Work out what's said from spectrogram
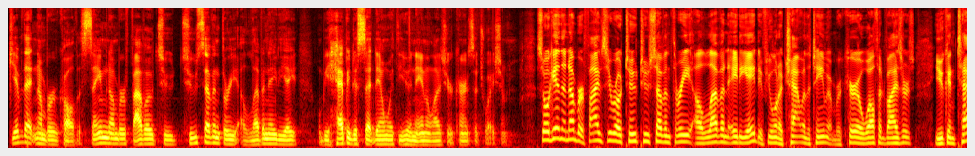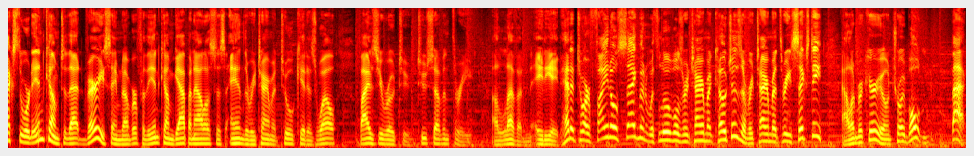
give that number a call. The same number, 502 273 1188. We'll be happy to sit down with you and analyze your current situation. So again, the number 502-273-1188 if you want to chat with the team at Mercurio Wealth Advisors. You can text the word income to that very same number for the income gap analysis and the retirement toolkit as well. 502-273 1188. Headed to our final segment with Louisville's retirement coaches of Retirement 360, Alan Mercurio and Troy Bolton. Back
